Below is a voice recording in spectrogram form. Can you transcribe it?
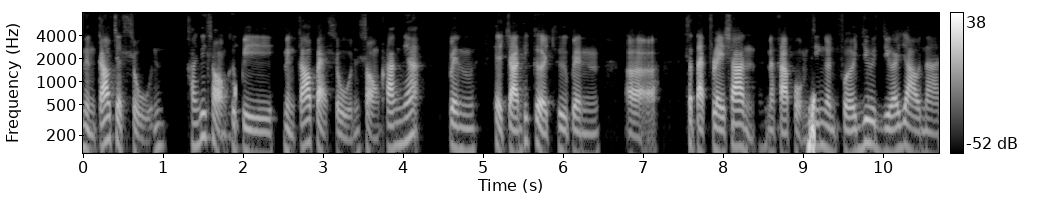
1970 ครั้งที่ 2 คือปี 1980 2 ครั้งเนี้ยเป็นเหตุการณ์ที่เกิดคือเป็นเอ่อ stagflation นะครับผมที่เงินเฟ้อยืดเยื้อยาวนาน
